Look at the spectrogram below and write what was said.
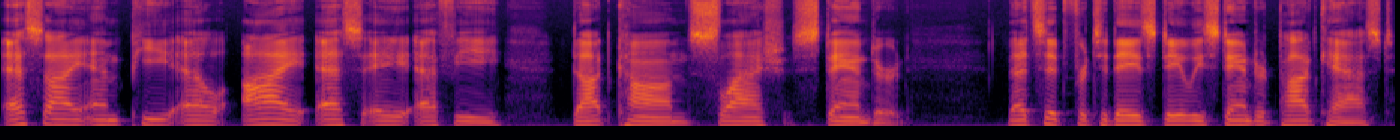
S-I-M-P-L-I-S-A-F-E dot com slash standard. That's it for today's Daily Standard podcast.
